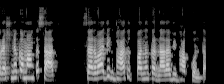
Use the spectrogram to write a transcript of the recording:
प्रश्न क्रमांक सात सर्वाधिक भात उत्पादन करणारा विभाग कोणता?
